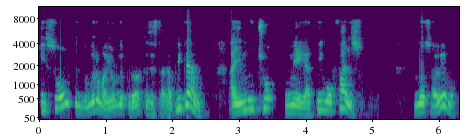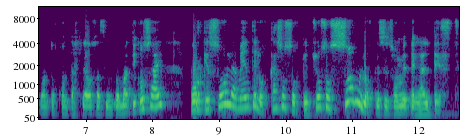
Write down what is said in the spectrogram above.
Y son el número mayor de pruebas que se están aplicando. Hay mucho negativo falso. No sabemos cuántos contagiados asintomáticos hay porque solamente los casos sospechosos son los que se someten al test.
